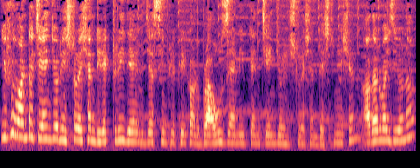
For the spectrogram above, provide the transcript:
If you want to change your installation directory then just simply click on browse and you can change your installation destination. Otherwise you know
